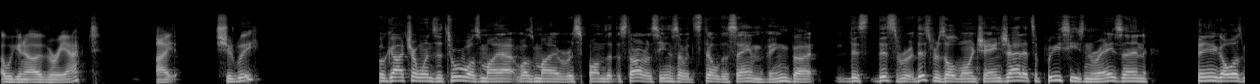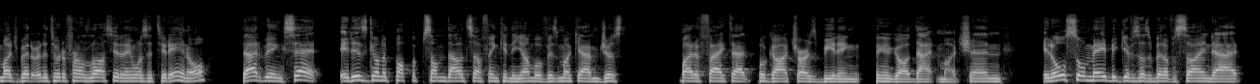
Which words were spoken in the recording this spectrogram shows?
are we going to overreact? I should we? Pogacar wins the tour was my was my response at the start of the season, so it's still the same thing. But this this this result won't change that. It's a preseason race, and Vingegaard was much better at the Tour de France last year than he was at Tirreno. That being said, it is going to pop up some doubts, I think, in the Jumbo Visma camp just by the fact that Pogacar is beating Vingegaard that much, and it also maybe gives us a bit of a sign that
